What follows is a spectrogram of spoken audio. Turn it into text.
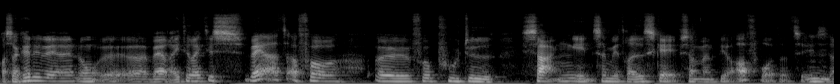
og så kan det være, no, øh, være rigtig, rigtig svært at få, øh, få puttet sangen ind som et redskab, som man bliver opfordret til. Mm. Så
